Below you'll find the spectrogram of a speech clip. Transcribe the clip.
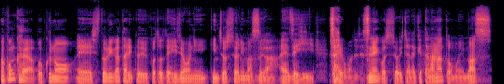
まあ、今回は僕の、えー一人語りということで非常に緊張しておりますが、えーぜひ最後までですね、ご視聴いただけたらなと思います。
